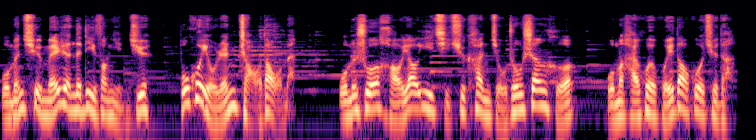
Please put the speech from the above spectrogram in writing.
我们去没人的地方隐居，不会有人找到我们。”我们说好要一起去看九州山河，我们还会回到过去的。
